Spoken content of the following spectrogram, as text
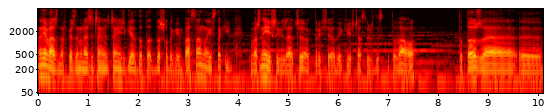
No nieważne, w każdym razie część, część gier do, doszło do Game Passa, no i z takich ważniejszych rzeczy, o których się od jakiegoś czasu już dyskutowało, to to, że yy,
